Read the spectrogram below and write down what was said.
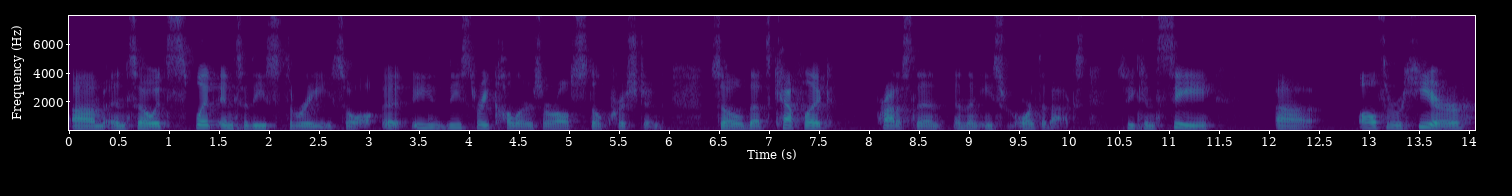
Um, and so it's split into these three. So uh, these three colors are all still Christian. So that's Catholic, Protestant, and then Eastern Orthodox. So you can see uh, all through here,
